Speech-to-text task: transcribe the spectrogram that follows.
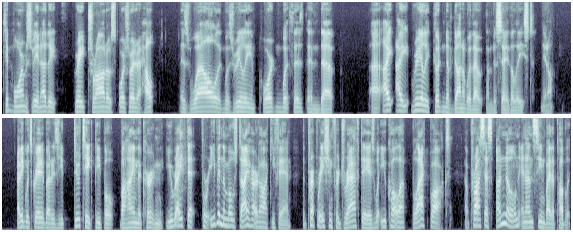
Tim Ormsby, another great Toronto sports writer, helped as well and was really important with it. And uh, uh, I I really couldn't have done it without them, to say the least. You know. I think what's great about it is you do take people behind the curtain. You write that for even the most diehard hockey fan, the preparation for draft day is what you call a black box, a process unknown and unseen by the public.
